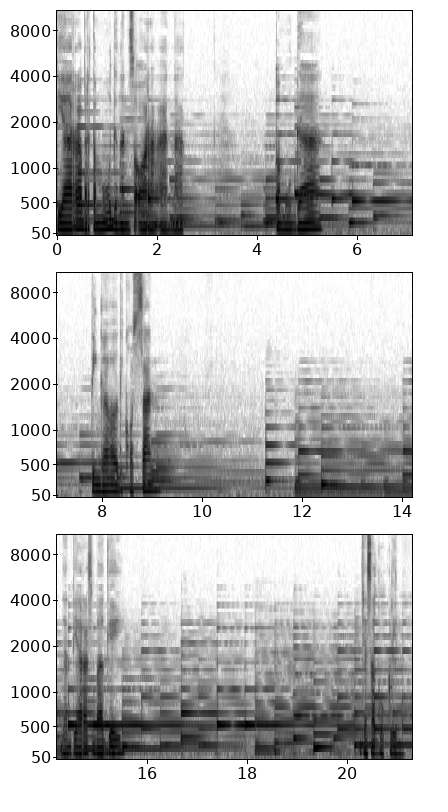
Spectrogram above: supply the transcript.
Tiara bertemu dengan seorang anak pemuda tinggal di kosan. Dan Tiara sebagai jasa goklin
